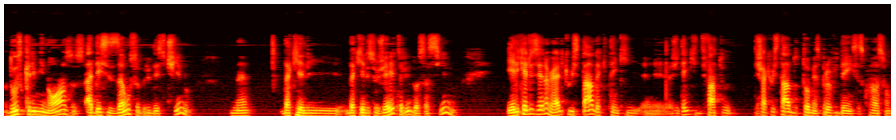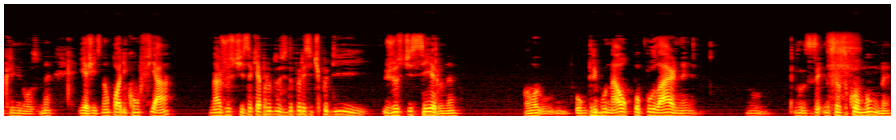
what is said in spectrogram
dos criminosos a decisão sobre o destino, né? Daquele, daquele sujeito ali, do assassino, ele quer dizer, na verdade, que o Estado é que tem que. É, a gente tem que, de fato, deixar que o Estado tome as providências com relação ao criminoso, né? E a gente não pode confiar na justiça que é produzida por esse tipo de justiceiro, né? um, um tribunal popular, né? No, no, senso comum, né?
